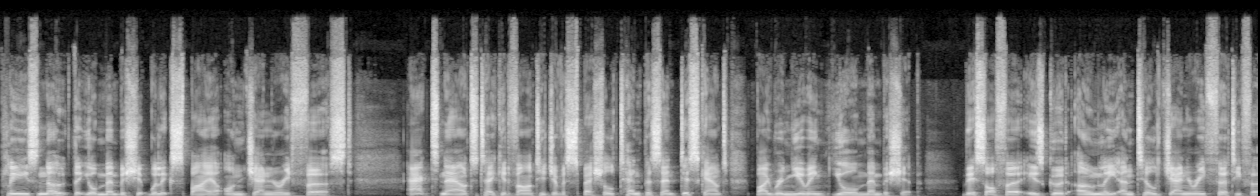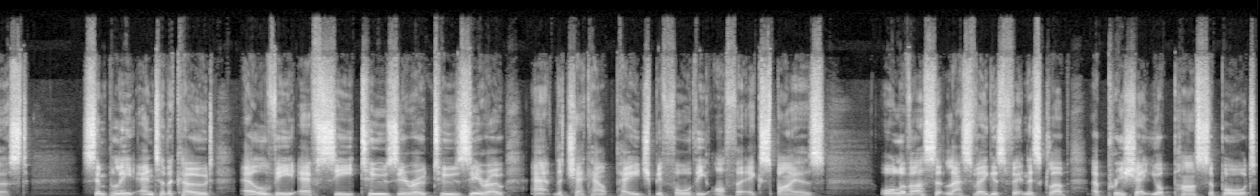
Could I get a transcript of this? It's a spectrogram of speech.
Please note that your membership will expire on January 1st. Act now to take advantage of a special 10% discount by renewing your membership. This offer is good only until January 31st. Simply enter the code LVFC2020 at the checkout page before the offer expires. All of us at Las Vegas Fitness Club appreciate your past support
